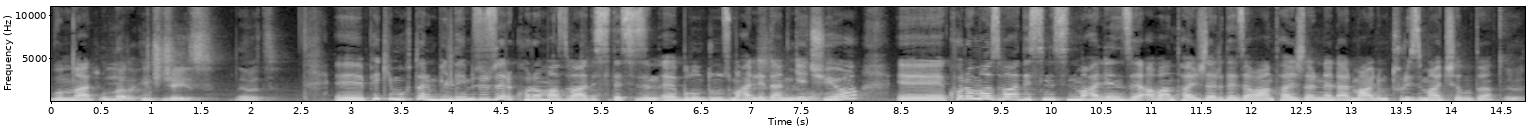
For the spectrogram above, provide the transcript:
bunlar. Bunlar iç içeyiz. Evet. Ee, peki muhtarım bildiğimiz üzere Koramaz Vadisi de sizin e, bulunduğunuz mahalleden Aşağı geçiyor. Ee, Koramaz Vadisi'nin sizin mahallenize avantajları, dezavantajları neler? Malum turizme açıldı Evet.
